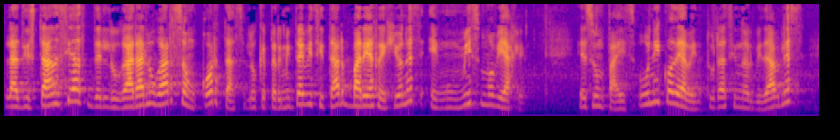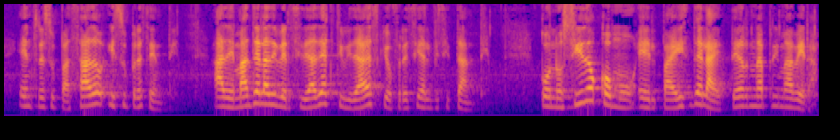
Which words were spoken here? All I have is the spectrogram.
Las distancias del lugar a lugar son cortas, lo que permite visitar varias regiones en un mismo viaje. Es un país único de aventuras inolvidables entre su pasado y su presente, además de la diversidad de actividades que ofrece al visitante conocido como el país de la eterna primavera.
